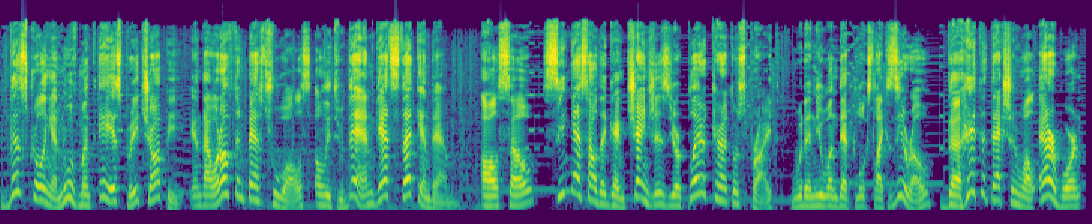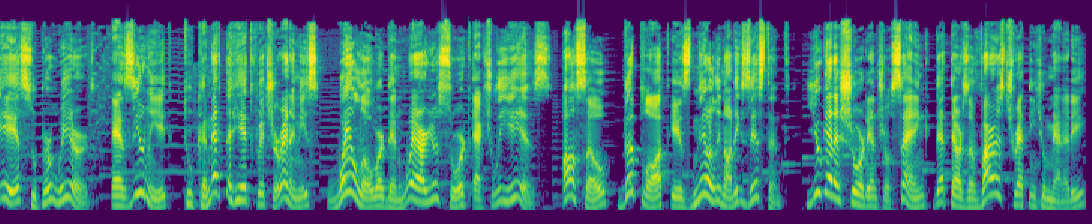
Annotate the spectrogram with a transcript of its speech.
The scrolling and movement is pretty choppy, and I would often pass through walls only to then get stuck in them. Also, seeing as how the game changes your player character sprite with a new one that looks like Zero, the hit detection while airborne is super weird, as you need to connect the hit with your enemies way lower than where your sword actually is. Also, the plot is nearly non-existent. You get a short intro saying that there's a virus threatening humanity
